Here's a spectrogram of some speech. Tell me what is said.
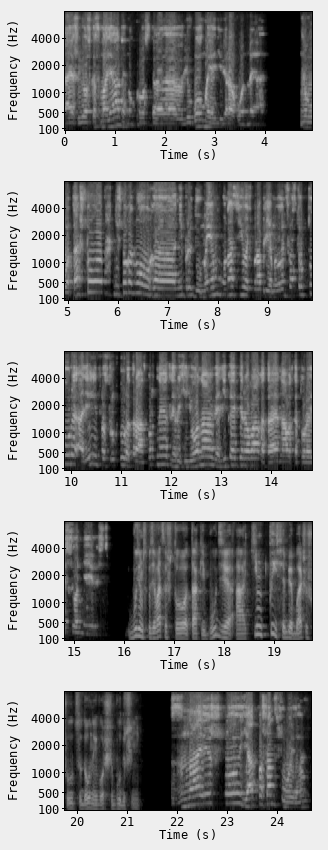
тая ж вёска смаляны ну просто любоў моя неверагодная Вот. Так что нічога новага не прыдумаем. У нас ёсць праблемы ў інфраструктуры, але інфраструктура транспартная для рэгіёна вялікая перавага, тая нават которая сёння ёсць. Будзем спадзявацца, што так і будзе, а кім ты сябе бачыш у цудоўнай воршы будучыні. Знаеш, як пашанцуе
